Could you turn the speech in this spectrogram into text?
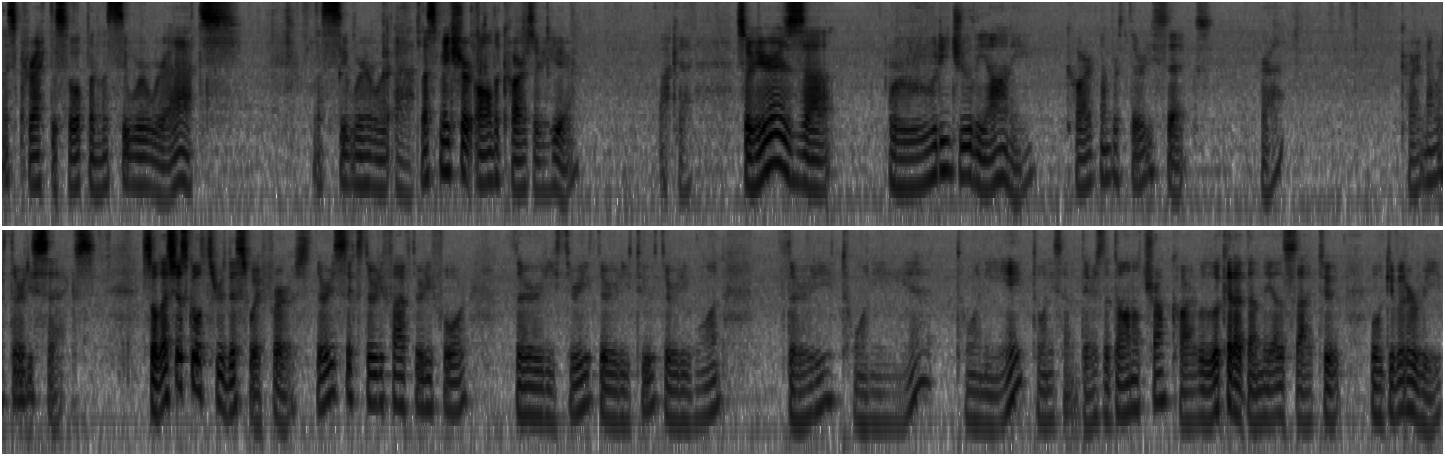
Let's crack this open. Let's see where we're at let's see where we're at. Let's make sure all the cards are here. Okay. So here is uh rudy giuliani card number 36 right? Card number 36 so let's just go through this way first. 36 35 34 33 32 31 30 28 28 27 there's the donald trump card. We'll look at it on the other side too. We'll give it a read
